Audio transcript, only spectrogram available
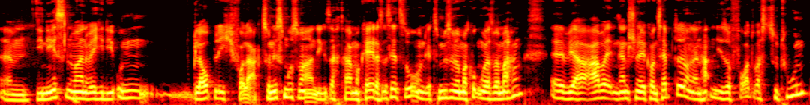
Ähm, die nächsten waren welche, die unglaublich voller Aktionismus waren, die gesagt haben, okay, das ist jetzt so und jetzt müssen wir mal gucken, was wir machen. Äh, wir erarbeiten ganz schnell Konzepte und dann hatten die sofort was zu tun.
